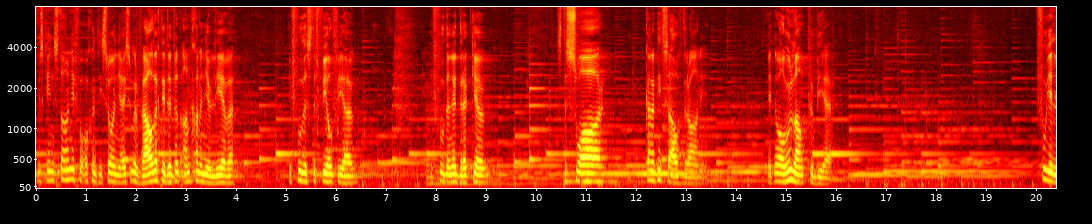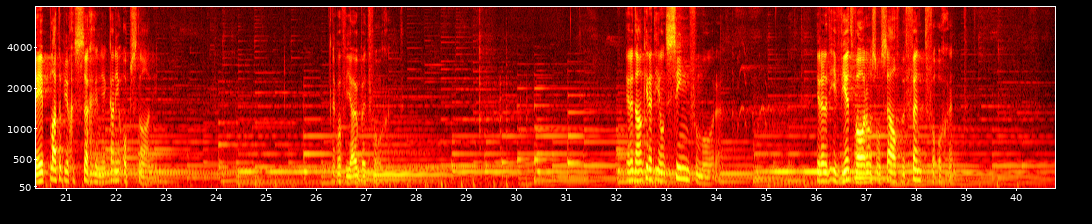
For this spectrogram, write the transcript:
Miskien staan jy ver oggend hierso en jy is oorweldig deur dit wat aangaan in jou lewe. Jy voel dit is te veel vir jou. Jy voel dinge druk jou. Dit is te swaar. Kan dit nie self dra nie. Jy het nou al hoe lank probeer. Voel jy lê plat op jou gesig en jy kan nie opstaan nie. Ek wil vir jou bid vanoggend. Here, dankie dat U ons sien vanmôre. Here, dat U weet waar ons onsself bevind vanoggend.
